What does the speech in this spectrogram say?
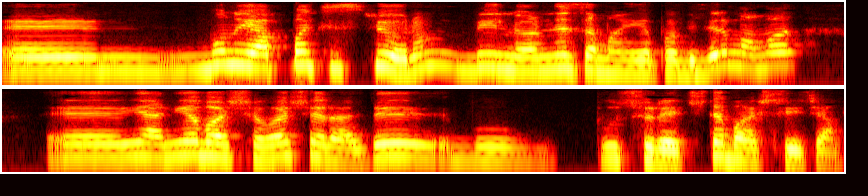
Ee, bunu yapmak istiyorum. Bilmiyorum ne zaman yapabilirim ama e, yani yavaş yavaş herhalde bu bu süreçte başlayacağım.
